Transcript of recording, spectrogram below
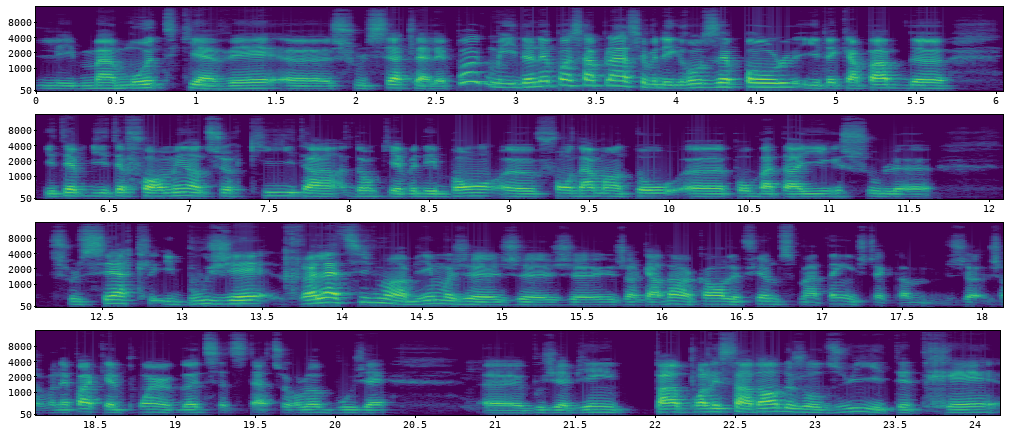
les, mammouths qu'il y avait euh, sous le cercle à l'époque, mais il donnait pas sa place. Il avait des grosses épaules, il était capable de. Il était, formé en Turquie, donc il avait des bons euh, fondamentaux euh, pour batailler sous le, sous le cercle. Il bougeait relativement bien. Moi, je, je, je, regardais encore le film ce matin et j'étais comme. Je ne revenais pas à quel point un gars de cette stature-là bougeait. bougeait bien. Pour les standards d'aujourd'hui, il était très,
